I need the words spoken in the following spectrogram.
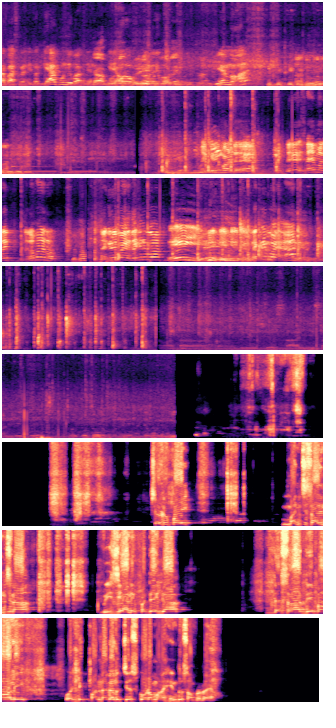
ఇట్రా భాస్కర్ ఇట్రా గ్యాప్ ఉంది బాగా ఎవరో ఏమా ఏయ్. చెడుపై మంచి సాధించిన విజయానికి ప్రత్యేకగా దసరా దీపావళి వంటి పండగలు చేసుకోవడం మన హిందూ సాంప్రదాయం.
